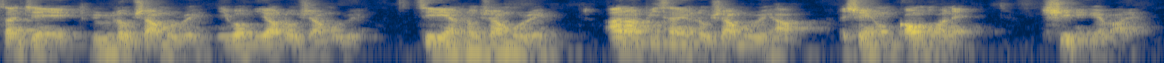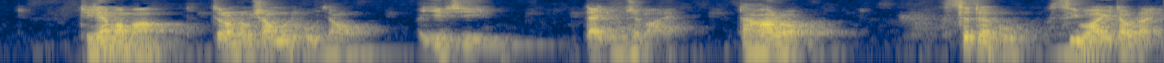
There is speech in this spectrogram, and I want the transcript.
စန့်ကျင်ရေးလူလူလှုပ်ရှားမှုတွေမြေပေါ်မြေအောက်လှုပ်ရှားမှုတွေစီရီယံလှုပ်ရှားမှုတွေအာနာပီဆိုင်ရေးလှုပ်ရှားမှုတွေဟာအရှိန်အဟုန်ကောင်းစွာနဲ့ရှိနေခဲ့ပါတယ် ဒီထဲမှာမှကျွန်တော်လှုပ်ရှားမှုတစ်ခုအကြောင်းအရေးကြီးတိုက်တွန်းချင်ပါတယ်ဒါကတော့စစ်တပ်ကိုစီးပွားရေးတောက်တိုင်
